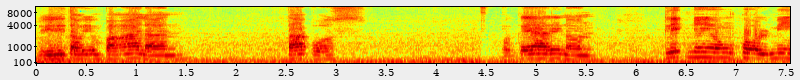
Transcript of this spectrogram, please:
Lilitaw yung pangalan. Tapos pagkayari nun click nyo yung call me.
